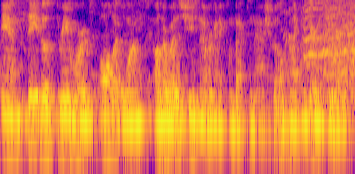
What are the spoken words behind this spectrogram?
and say those three words all at once, otherwise, she's never going to come back to Nashville, and I can guarantee that.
